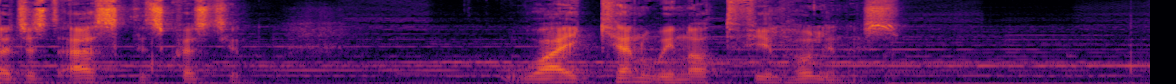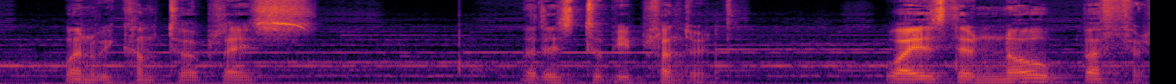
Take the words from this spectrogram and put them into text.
I just ask this question. Why can we not feel holiness when we come to a place that is to be plundered? Why is there no buffer,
